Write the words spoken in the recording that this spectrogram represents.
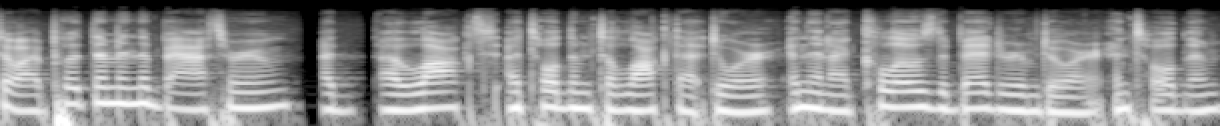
So I put them in the bathroom. I, I locked, I told them to lock that door. And then I closed the bedroom door and told them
